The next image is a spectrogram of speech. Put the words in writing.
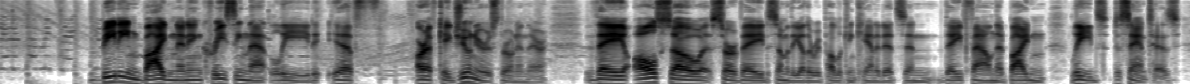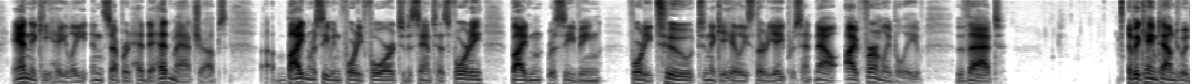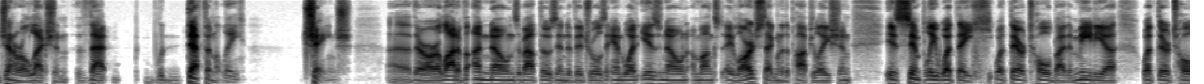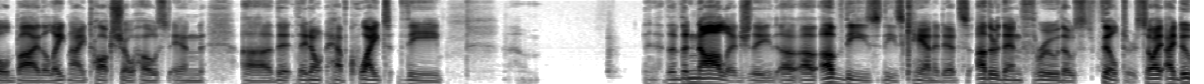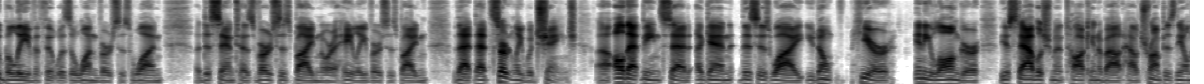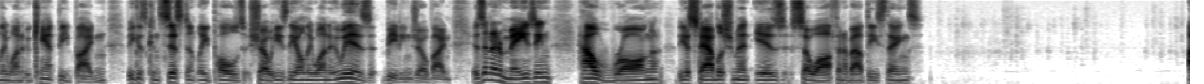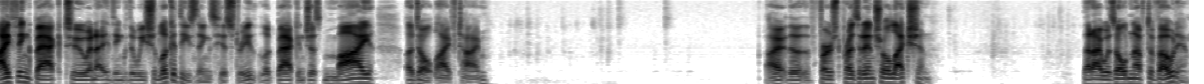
beating Biden and increasing that lead if RFK Jr. is thrown in there. They also surveyed some of the other Republican candidates, and they found that Biden leads DeSantis and Nikki Haley in separate head to head matchups. Biden receiving 44 to DeSantis 40, Biden receiving 42 to Nikki Haley's 38%. Now, I firmly believe that if it came down to a general election, that would definitely change. Uh, there are a lot of unknowns about those individuals, and what is known amongst a large segment of the population is simply what they what they're told by the media, what they're told by the late night talk show host, and uh, that they don't have quite the the the knowledge the uh, uh, of these these candidates other than through those filters. So I, I do believe if it was a one versus one, a DeSantis versus Biden or a Haley versus Biden, that that certainly would change. Uh, all that being said, again, this is why you don't hear any longer the establishment talking about how Trump is the only one who can't beat Biden because consistently polls show he's the only one who is beating Joe Biden. Isn't it amazing how wrong the establishment is so often about these things? I think back to, and I think that we should look at these things history, look back in just my adult lifetime. I, the first presidential election that I was old enough to vote in.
